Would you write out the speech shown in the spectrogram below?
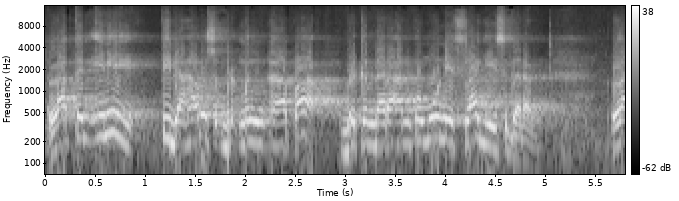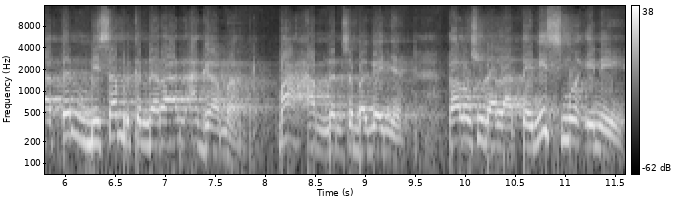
Laten ini tidak harus ber, meng, apa, berkendaraan komunis lagi sekarang. Laten bisa berkendaraan agama, paham dan sebagainya. Kalau sudah latenisme ini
